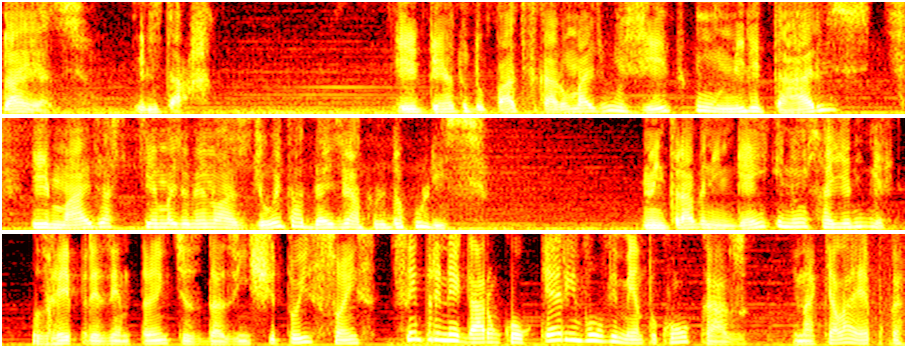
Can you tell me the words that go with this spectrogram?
da ESA, militar. E dentro do pátio ficaram mais um jeep com militares e mais, acho que tinha mais ou menos umas de 8 a 10 viaturas da polícia. Não entrava ninguém e não saía ninguém. Os representantes das instituições sempre negaram qualquer envolvimento com o caso, e naquela época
